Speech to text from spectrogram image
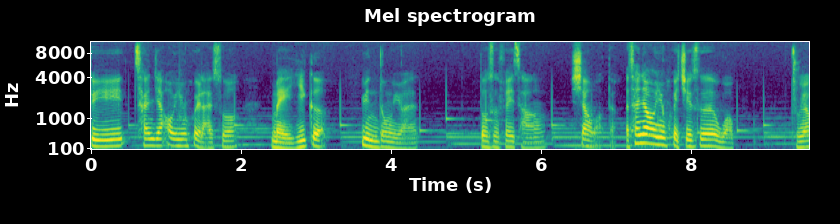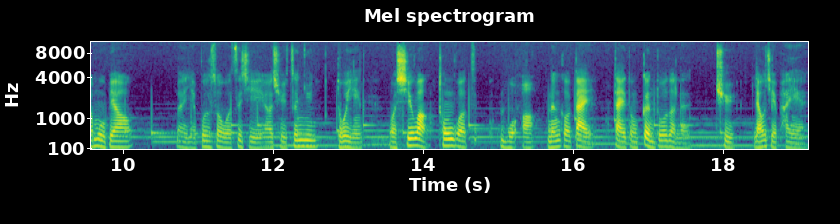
对于参加奥运会来说，每一个运动员都是非常向往的。参加奥运会，其实我主要目标，那也不是说我自己要去争金夺银，我希望通过我能够带带动更多的人去了解攀岩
